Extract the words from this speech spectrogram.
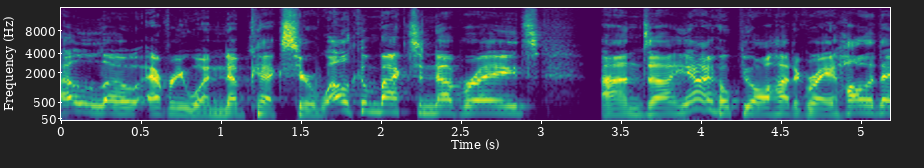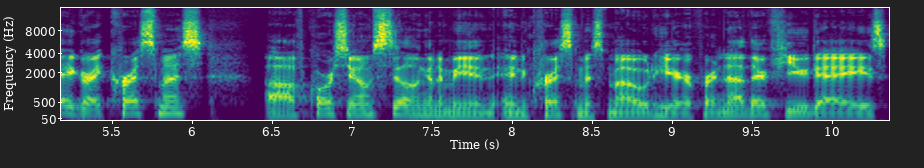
Hello, everyone. Nubkeks here. Welcome back to Nub Raids. And uh, yeah, I hope you all had a great holiday, great Christmas. Uh, of course, you know, I'm still going to be in, in Christmas mode here for another few days.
